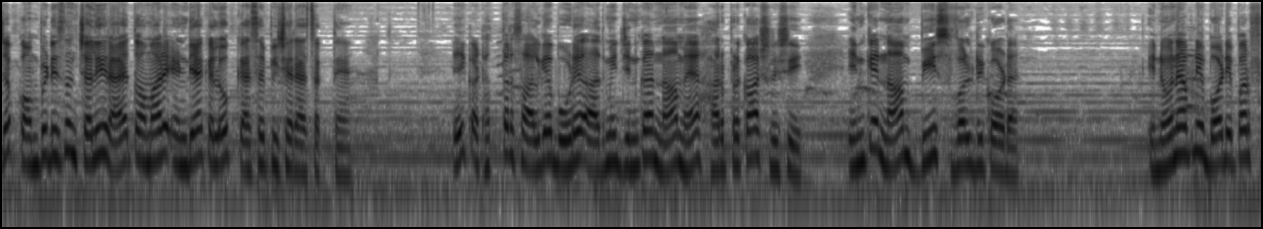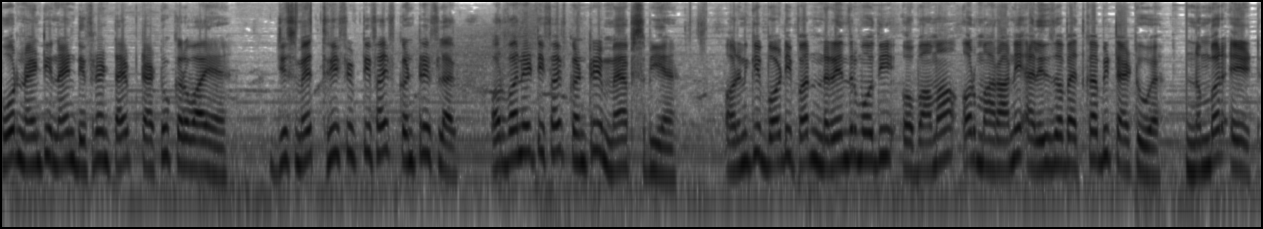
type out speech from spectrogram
जब कंपटीशन चल ही रहा है तो हमारे इंडिया के लोग कैसे पीछे रह सकते हैं? एक अठहत्तर साल के बूढ़े आदमी जिनका नाम है हरप्रकाश ऋषि, इनके नाम 20 वर्ल्ड रिकॉर्ड हैं। इन्होंने अपनी बॉडी पर 499 डिफरेंट टाइप टैटू करवाए हैं, जिसमें 355 कंट्री फ्लैग और 185 कंट्री मैप्स भी हैं। और इनकी बॉडी पर नरेंद्र मोदी, ओबामा और महारानी एलिजाबेथ का भी टैटू है। नंबर एट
